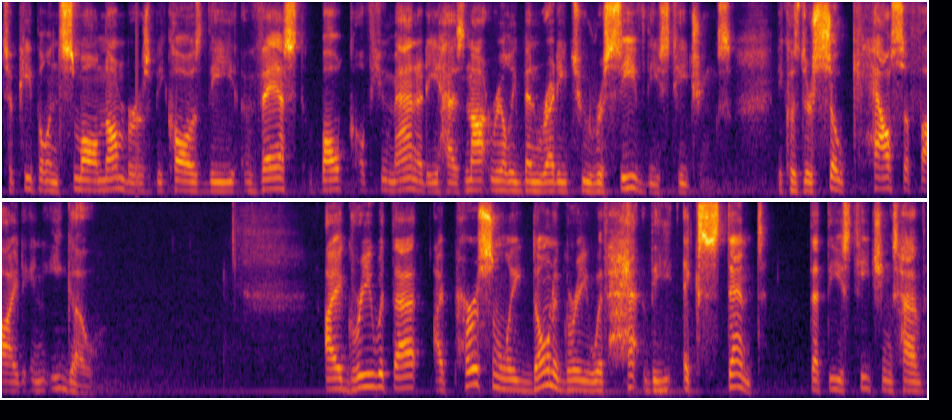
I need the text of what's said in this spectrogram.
to people in small numbers because the vast bulk of humanity has not really been ready to receive these teachings because they're so calcified in ego. I agree with that. I personally don't agree with ha- the extent that these teachings have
